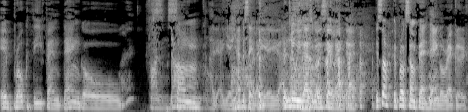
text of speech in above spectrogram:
it broke the Fandango. what? Some, Fandango. I, I- yeah, you have to say it like, yeah, yeah, I knew you guys were going to say it like that. It's some, it broke some Fandango record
